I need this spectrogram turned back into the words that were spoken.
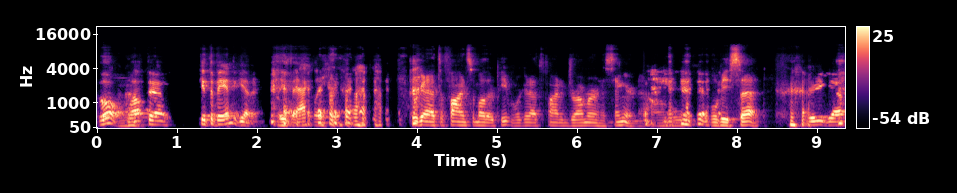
Cool. We'll have to get the band together. Exactly. we're gonna have to find some other people. We're gonna have to find a drummer and a singer now. We'll, we'll be set. There you go.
